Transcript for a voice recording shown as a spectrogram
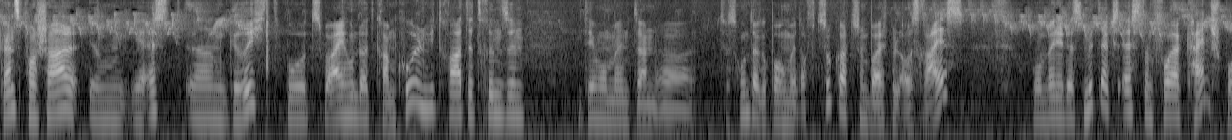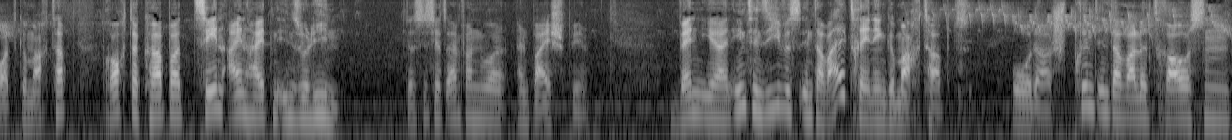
Ganz pauschal, ähm, ihr esst ein Gericht, wo 200 Gramm Kohlenhydrate drin sind, in dem Moment dann äh, das runtergebrochen wird auf Zucker, zum Beispiel aus Reis. Und wenn ihr das mittags esst und vorher keinen Sport gemacht habt, braucht der Körper 10 Einheiten Insulin. Das ist jetzt einfach nur ein Beispiel. Wenn ihr ein intensives Intervalltraining gemacht habt oder Sprintintervalle draußen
